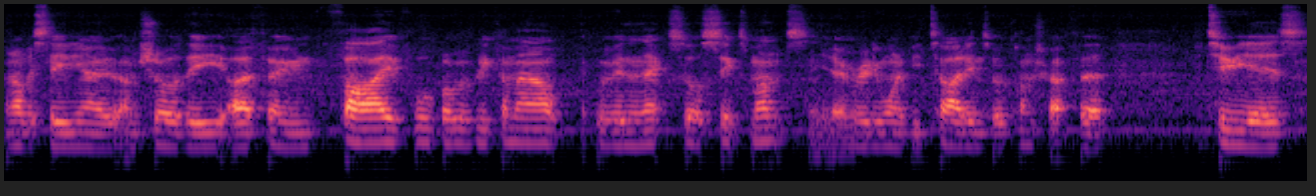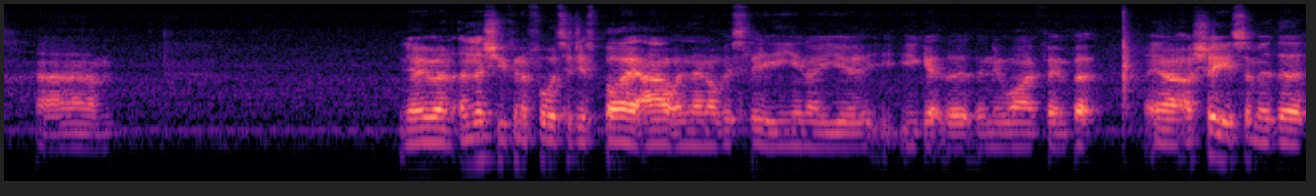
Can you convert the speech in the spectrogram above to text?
and obviously, you know, I'm sure the iPhone 5 will probably come out within the next sort of six months, and you don't really want to be tied into a contract for, for two years. Um, you know, unless you can afford to just buy it out, and then obviously, you know, you you get the, the new iPhone. But yeah, I'll show you some of the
